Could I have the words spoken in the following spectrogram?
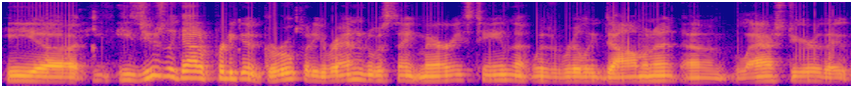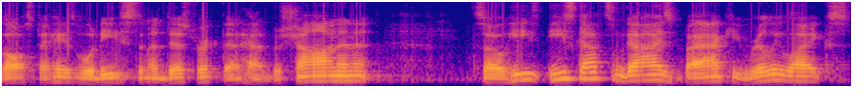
He, uh, he he's usually got a pretty good group, but he ran into a St. Mary's team that was really dominant. Um, last year they lost to Hazelwood East in a district that had Vashon in it. So he's he's got some guys back. He really likes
